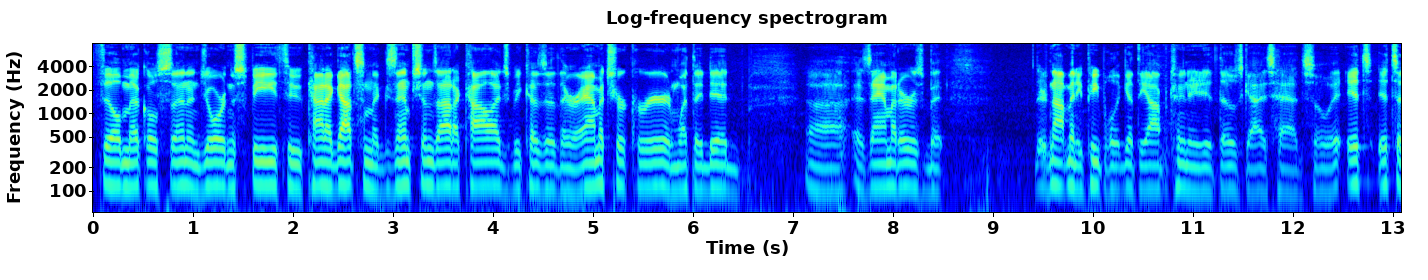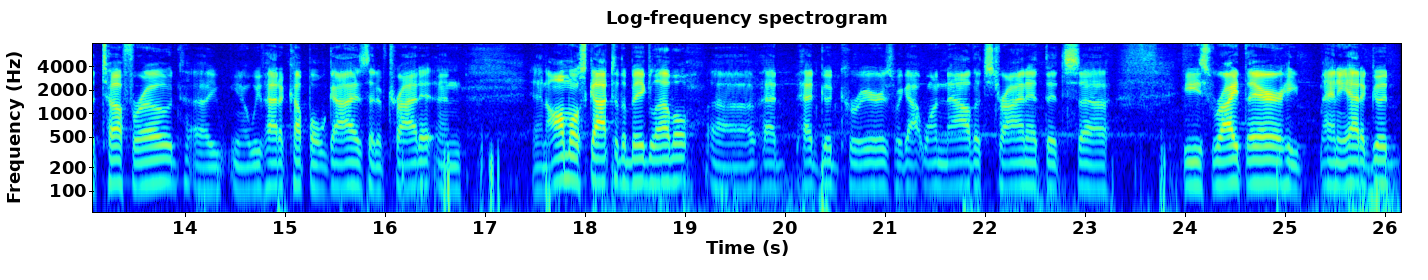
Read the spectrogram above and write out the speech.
Phil Mickelson and Jordan Spieth, who kind of got some exemptions out of college because of their amateur career and what they did uh, as amateurs. But there's not many people that get the opportunity that those guys had. So it, it's it's a tough road. Uh, you know, we've had a couple guys that have tried it and and almost got to the big level. Uh, had had good careers. We got one now that's trying it. That's uh, he's right there. He and he had a good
